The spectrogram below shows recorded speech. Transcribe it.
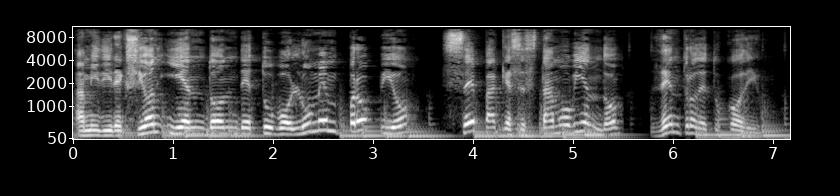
a mi dirección y en donde tu volumen propio sepa que se está moviendo dentro de tu código.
